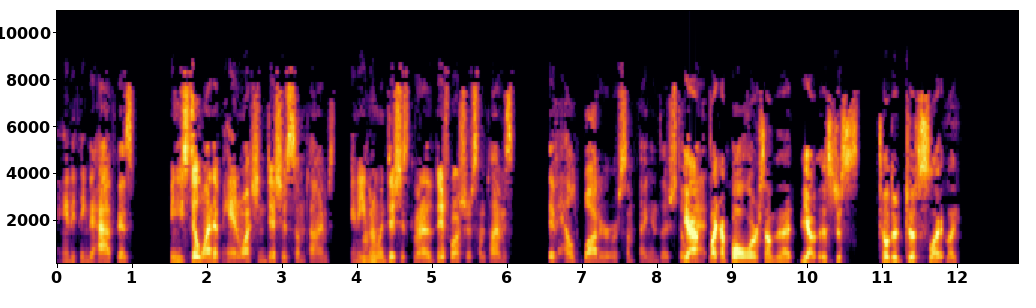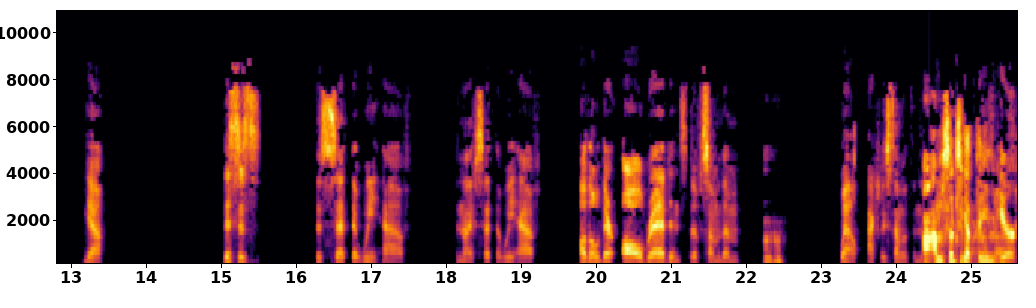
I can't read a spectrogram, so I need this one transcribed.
handy thing to have because I mean you still wind up hand washing dishes sometimes. And even Mhm. when dishes come out of the dishwasher, sometimes they've held water or something and they're still yeah, wet. like a bowl or something that, yeah, it's just tilted just slightly. Yeah. This is the set that we have, the knife set that we have. Although they're all red instead of some of them. hmm Well, actually, some of them. I'm sensing a theme here.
